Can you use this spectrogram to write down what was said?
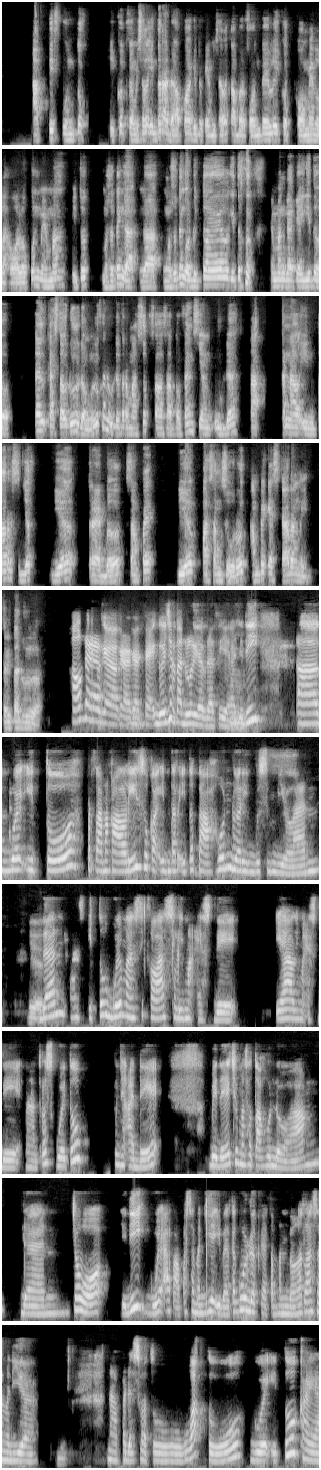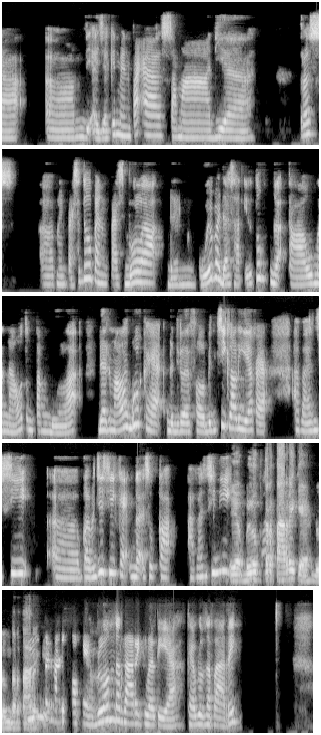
aktif untuk ikut ke misalnya Inter ada apa gitu kayak misalnya kabar Conte lu ikut komen lah walaupun memang itu maksudnya nggak nggak maksudnya nggak detail gitu memang nggak kayak gitu eh kasih tau dulu dong lu kan udah termasuk salah satu fans yang udah tak kenal Inter sejak dia treble sampai dia pasang surut sampai kayak sekarang nih. Cerita dulu lah. Oke oke oke oke. Kayak gue cerita dulu ya berarti ya. Hmm. Jadi uh, gue itu pertama kali suka Inter itu tahun 2009 yeah. dan pas itu gue masih kelas 5 SD. Ya 5 SD. Nah terus gue itu punya adik, bedanya cuma satu tahun doang dan cowok. Jadi gue apa-apa sama dia, ibaratnya gue udah kayak teman banget lah sama dia. Nah, pada suatu waktu gue itu kayak um, diajakin main PS sama dia. Terus uh, main PS itu main PS bola. Dan gue pada saat itu tuh nggak tahu menau tentang bola. Dan malah gue kayak udah di level benci kali ya. Kayak apaan sih? Uh, bukan benci sih kayak nggak suka. Apaan sih nih? Iya belum tertarik ya, belum tertarik. Belum tertarik, oke, okay, belum tertarik berarti ya, kayak belum tertarik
